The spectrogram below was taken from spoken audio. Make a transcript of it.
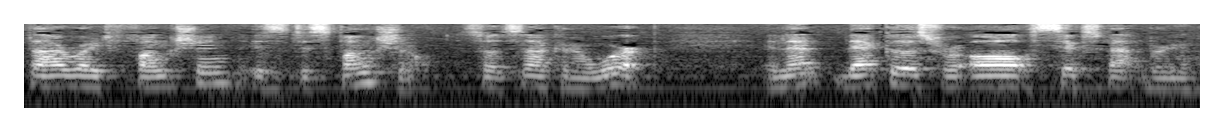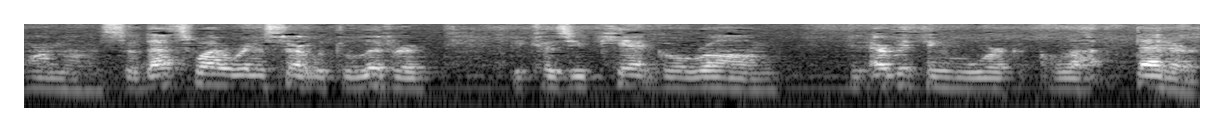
thyroid function is dysfunctional, so it's not going to work. And that, that goes for all six fat burning hormones. So that's why we're going to start with the liver, because you can't go wrong and everything will work a lot better.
